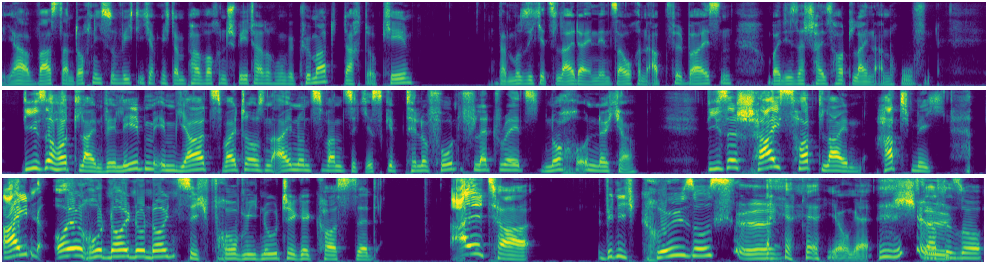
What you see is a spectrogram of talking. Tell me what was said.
ja, war es dann doch nicht so wichtig, hab mich dann ein paar Wochen später darum gekümmert, dachte, okay, dann muss ich jetzt leider in den sauren Apfel beißen und bei dieser scheiß Hotline anrufen. Diese Hotline, wir leben im Jahr 2021. Es gibt Telefon-Flatrates noch und nöcher. Diese scheiß Hotline hat mich 1,99 Euro pro Minute gekostet. Alter! Bin ich Krösus? Schön. Junge. Ich dachte so,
